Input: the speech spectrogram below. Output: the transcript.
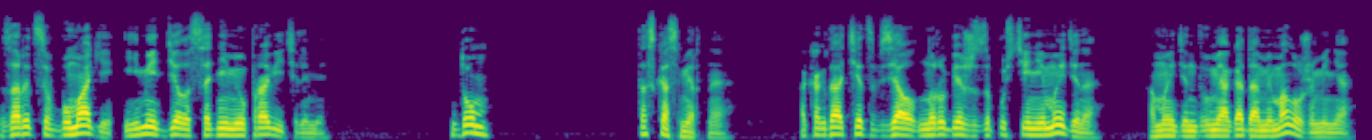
Зарыться в бумаге и иметь дело с одними управителями. Дом — тоска смертная. А когда отец взял на рубеж запустения Мэддина, а Мэддин двумя годами моложе меня,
